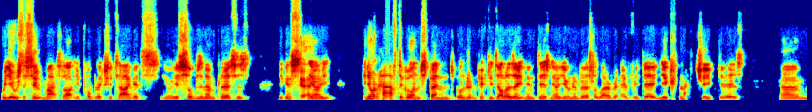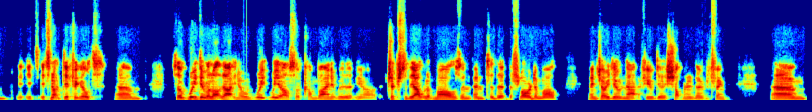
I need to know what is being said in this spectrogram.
We use the supermarkets a lot. Your Publix, your Targets, you know, your subs in them places. You can, Yeah. you know, you, you don't have to go and spend 150 dollars eating in Disney or Universal, wherever every day. You can have cheap days. Um, it, it's it's not difficult. Um, so we do a lot of that. You know, we we also combine it with you know trips to the outlet malls and, and to the the Florida mall. Enjoy doing that. A few days shopping and everything. Um,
